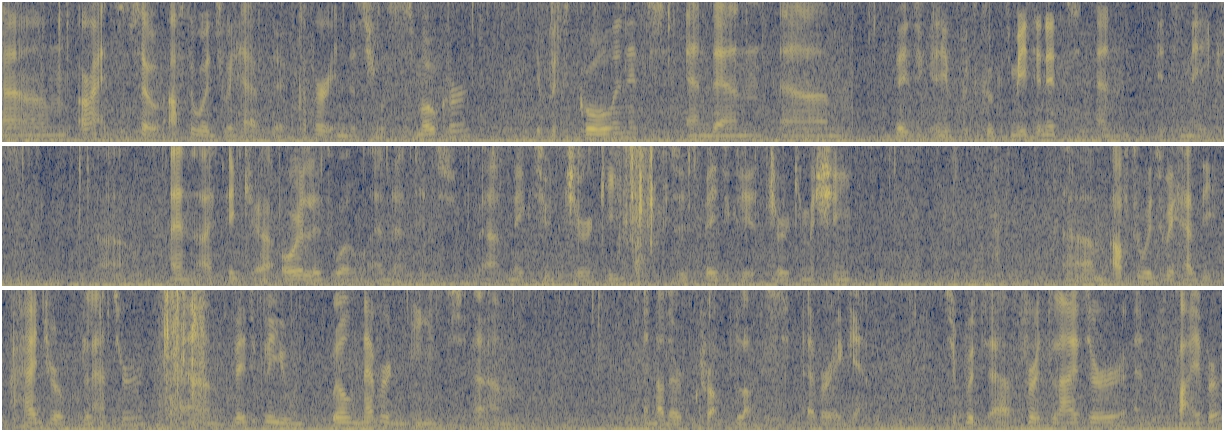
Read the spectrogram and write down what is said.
Um, Alright, so afterwards we have the copper industrial smoker. You put coal in it, and then um, basically you put cooked meat in it, and it makes, uh, and I think uh, oil as well, and then it uh, makes you jerky. So it's basically a jerky machine. Um, afterwards we have the hydro planter, and basically you will never need um, another crop plot ever again. So you put uh, fertilizer and fiber,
